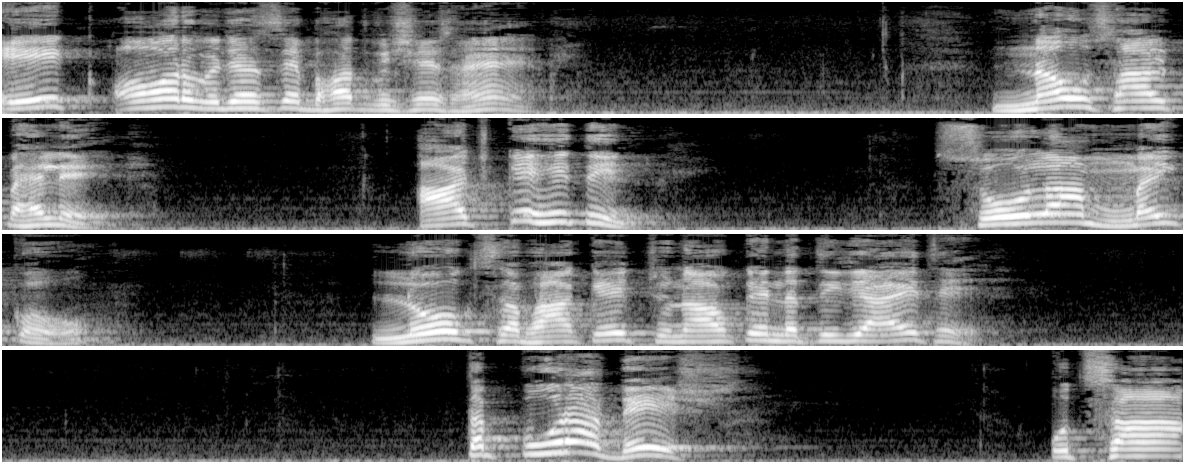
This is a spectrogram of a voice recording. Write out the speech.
एक और वजह से बहुत विशेष है। नौ साल पहले, आज के ही दिन 16 मई को लोकसभा के चुनाव के नतीजे आए थे। तब पूरा देश उत्साह,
